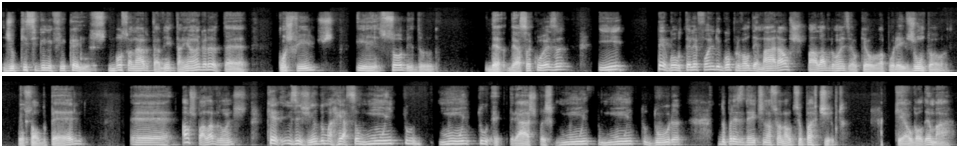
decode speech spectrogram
de o que significa isso. O Bolsonaro está tá em Angra, tá, com os filhos, e soube do, de, dessa coisa, e pegou o telefone, ligou para o Valdemar aos palavrões, é o que eu apurei junto ao pessoal do PL, é, aos palavrões, que, exigindo uma reação muito, muito, entre aspas, muito, muito dura do presidente nacional do seu partido, que é o Valdemar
